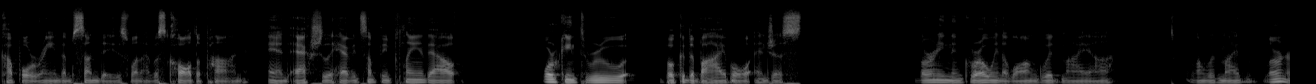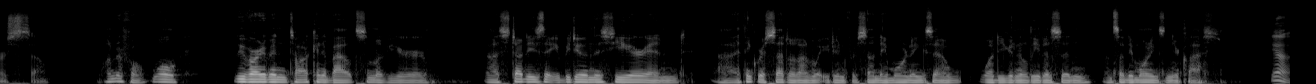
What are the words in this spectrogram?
couple random Sundays when I was called upon, and actually having something planned out, working through book of the Bible, and just learning and growing along with my uh, along with my learners. So Wonderful. Well, we've already been talking about some of your uh, studies that you'll be doing this year, and uh, I think we're settled on what you're doing for Sunday mornings. Uh, what are you going to lead us in on Sunday mornings in your class? Yeah,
